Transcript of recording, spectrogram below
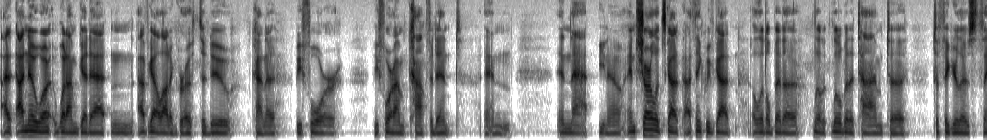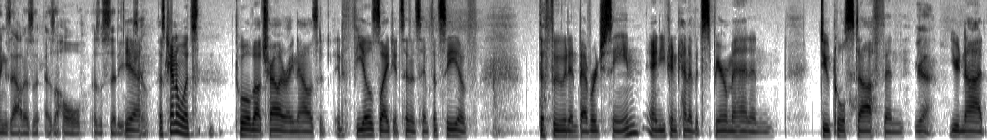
I, I know what, what I'm good at and I've got a lot of growth to do kind of before, before I'm confident and in that, you know, and Charlotte's got, I think we've got a little bit of, little, little bit of time to, to figure those things out as a, as a whole, as a city. Yeah. So, That's kind of what's cool about Charlotte right now is it, it feels like it's in its infancy of the food and beverage scene and you can kind of experiment and do cool stuff and yeah. you're not,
